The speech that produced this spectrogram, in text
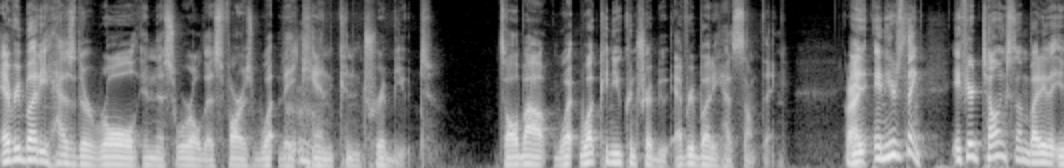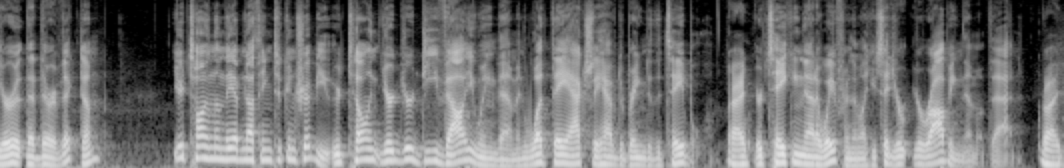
Everybody has their role in this world as far as what they can contribute. It's all about what what can you contribute. Everybody has something. Right. And, and here's the thing: if you're telling somebody that you're that they're a victim, you're telling them they have nothing to contribute. You're telling you're you're devaluing them and what they actually have to bring to the table. Right. You're taking that away from them, like you said. You're you're robbing them of that. Right.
